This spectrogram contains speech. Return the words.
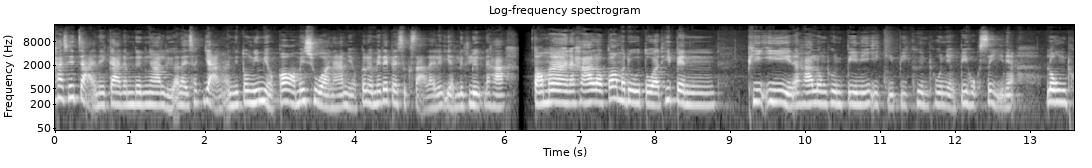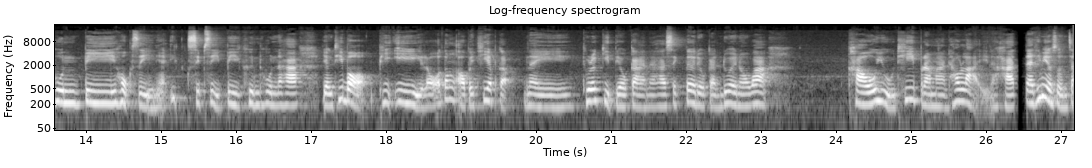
ค่าใช้จ่ายในการดำเนินงานหรืออะไรสักอย่าง อันนี้ตรงนี้เหมียวก็ไม่ชัวร์นะ เหมียวก็เลยไม่ได้ไปศึกษารายละเอียดลึกๆนะคะ ต่อมานะคะ เราก็มาดูตัวที่เป็น PE นะคะลงทุนปีนี้อีกกี่ปีคืนทุนอย่างปี 64 เนี่ยลงทุนปี 64 เนี่ย อีก 14 ปีคืนทุนนะคะ อย่างที่บอก PE เราก็ต้องเอาไปเทียบกับในธุรกิจเดียวกันนะคะ เซกเตอร์เดียวกันด้วยเนาะว่า เขาอยู่ที่ประมาณเท่าไหร่นะคะ แต่ที่เมียวสนใจ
